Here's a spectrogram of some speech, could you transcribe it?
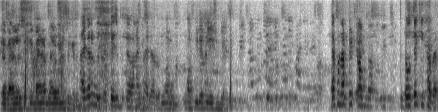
এটা ভাইরাল হয়েছে কি ভাইরাল ভাইরাল হয়েছে কি ভাইরাল হয়েছে ফেসবুকে অনেক ভাইরাল তোমার ফিডে খালি ইস্যু আছে এখন আপনি টক ডোতে কি খাবেন?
